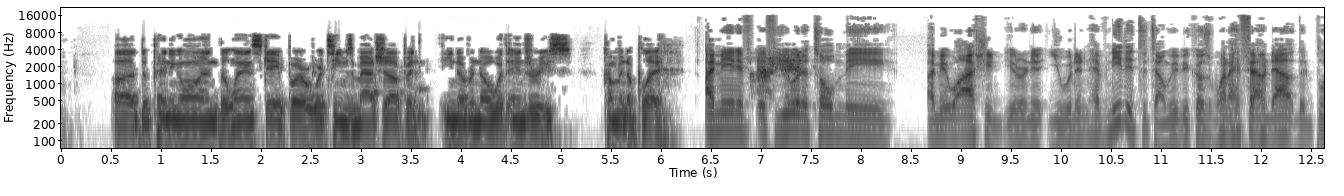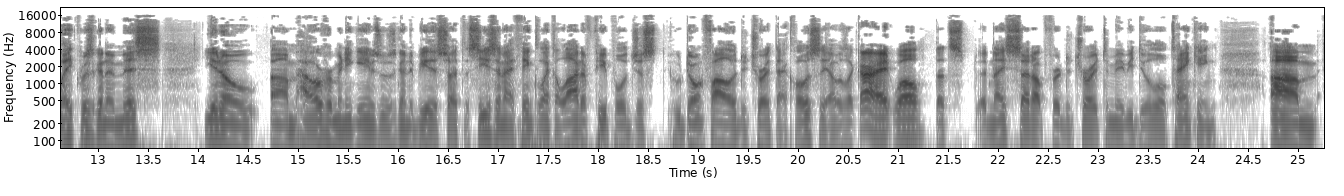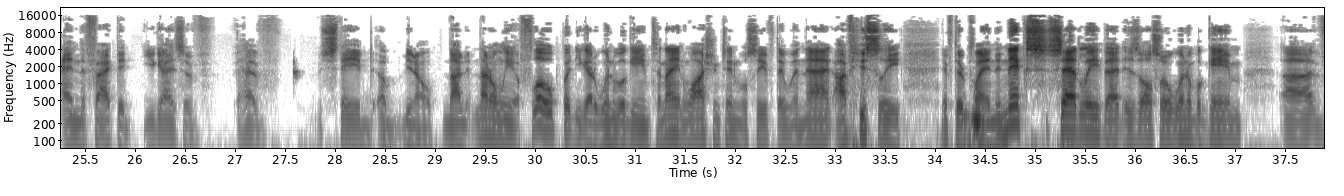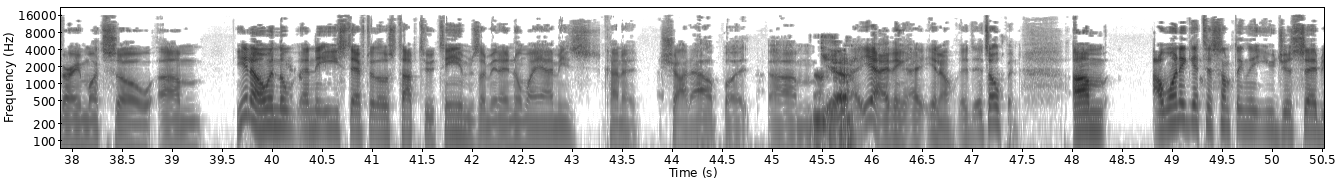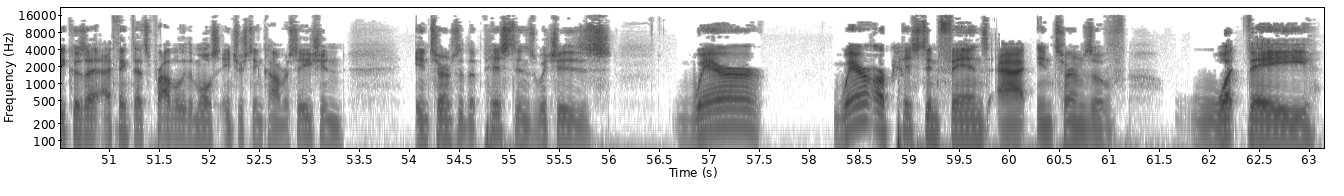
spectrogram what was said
uh, depending on the landscape or where teams match up, and you never know with injuries come into play. I mean, if if you would have told me, I mean, well, actually, you don't, you wouldn't have needed to tell me because when I found out that Blake was going to miss, you know, um, however many games it was going to be to start the season, I think like a lot of people just who don't follow Detroit that closely, I was like, all right, well, that's a nice setup for Detroit to maybe do a little tanking, um, and the fact that you guys have have stayed, uh, you know, not not only afloat, but you got a winnable game tonight in Washington. We'll see if they win that. Obviously, if they're playing the Knicks, sadly, that is also a winnable game. Uh, very much so. Um, you know, in the in the East, after those top two teams, I mean, I know Miami's kind of shot out, but um, Yeah. yeah, I think I, you know it, it's open. Um, I want to get to something that you just said because I, I think that's probably the most interesting conversation in terms of the Pistons, which is where where are Piston fans at in terms of what they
